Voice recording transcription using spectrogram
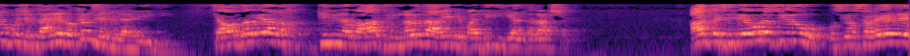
یو کوم پلانې به کوم ځای ملاويږي چا ورته وی هغه کلی نه بهر جمله ده هغه کې پاتې کیږي تلاش هلته چې دی ورسېدو، اوس یو سړی دی،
